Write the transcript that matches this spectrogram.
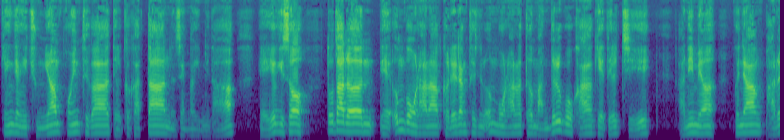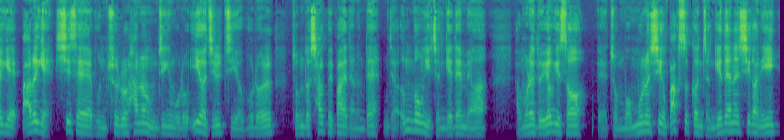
굉장히 중요한 포인트가 될 것 같다는 생각입니다. 예, 여기서 또 다른 음봉을 하나 거래량 터진 음봉을 하나 더 만들고 가게 될지 아니면 그냥 빠르게 빠르게 시세 분출을 하는 움직임으로 이어질지 여부를 좀 더 살펴봐야 되는데 이제 음봉이 전개되면 아무래도 여기서 예, 좀 머무는 시간 박스권 전개되는 시간이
